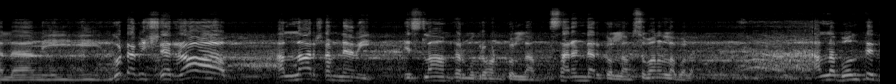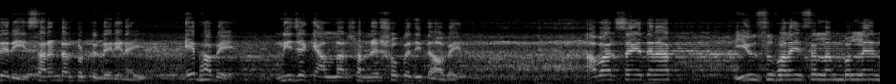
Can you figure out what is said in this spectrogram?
আলামিন। গোটা বিশ্বের রব, আল্লাহর সামনে আমি ইসলাম ধর্ম গ্রহণ করলাম, সারেন্ডার করলাম, সুবহানাল্লাহ বলে। আল্লাহ বলতে দেরি সারেন্ডার করতে দেরি নাই। এভাবে নিজেকে আল্লাহর সামনে সঁপে দিতে হবে। আবার সাইয়েদনা ইউসুফ আলাইসাল্লাম বললেন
